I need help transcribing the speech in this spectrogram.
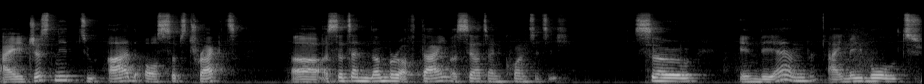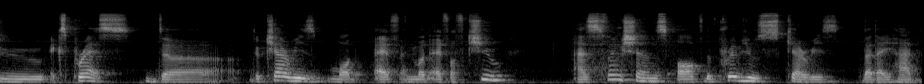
I just need to add or subtract uh, a certain number of time a certain quantity. So in the end, I'm able to express the, the carries mod f and mod f of q as functions of the previous carries that I had.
